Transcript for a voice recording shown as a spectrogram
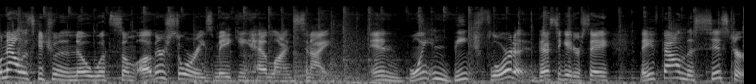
Well, now let's get you in the know with some other stories making headlines tonight. In Boynton Beach, Florida, investigators say they found the sister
